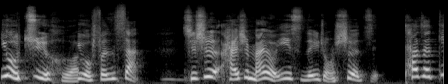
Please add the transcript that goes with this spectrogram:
又聚合又分散，其实还是蛮有意思的一种设计。它在第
